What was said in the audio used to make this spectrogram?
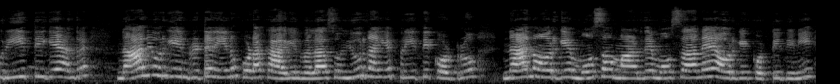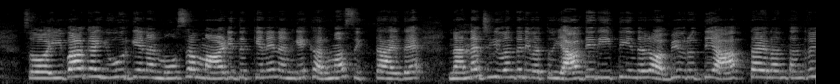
ಪ್ರೀತಿಗೆ ಅಂದ್ರೆ ನಾನು ಇವ್ರಿಗೆ ಇನ್ ರಿಟರ್ನ್ ಏನು ಕೊಡಕ್ ಆಗಿಲ್ವಲ್ಲ? ಸೊ ಇವ್ರು ನನಗೆ ಪ್ರೀತಿ ಕೊಟ್ರು. ನಾನು ಅವ್ರಿಗೆ ಮೋಸ ಮಾಡದೆ, ಮೋಸನೇ ಅವ್ರಿಗೆ ಕೊಟ್ಟಿದ್ದೀನಿ. ಸೊ ಇವಾಗ ಇವ್ರಿಗೆ ನಾನು ಮೋಸ ಮಾಡಿದಕ್ಕೇನೆ ನನಗೆ ಕರ್ಮ ಸಿಗ್ತಾ ಇದೆ. ನನ್ನ ಜೀವನದಲ್ಲಿ ಇವತ್ತು ಯಾವುದೇ ರೀತಿಯಿಂದಲೂ ಅಭಿವೃದ್ಧಿ ಆಗ್ತಾ ಇಲ್ಲ ಅಂತಂದ್ರೆ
